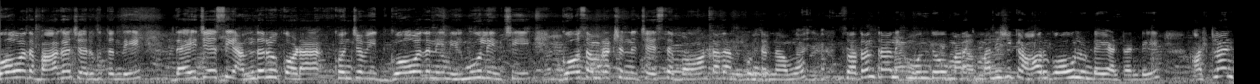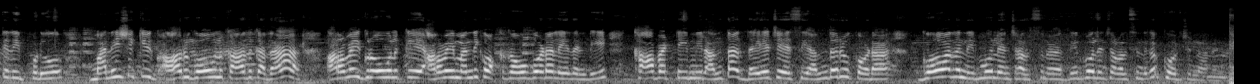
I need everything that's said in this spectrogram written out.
గోవద బాగా జరుగుతుంది. దయచేసి అందరూ కూడా కొంచెం ఈ గోవదని నిర్మూలించి గో సంరక్షణ చేస్తే బాగుంటుంది అనుకుంటున్నాము. స్వతంత్రానికి ముందు మనకి మనిషికి ఆరు గోవులు ఉండేయంటండి. అట్లాంటిది ఇప్పుడు మనిషికి ఆరు గోవులు కాదు కదా. అరవై గోవులకి అరవై మందికి ఒక్క గోవు కూడా లేదండి. కాబట్టి మీరంతా దయచేసి అందరూ కూడా గోవాను నిర్మూలించాల్సిన నిర్మూలించవలసిందిగా కోరుచున్నానండి.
